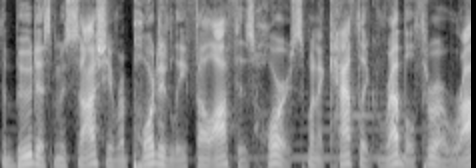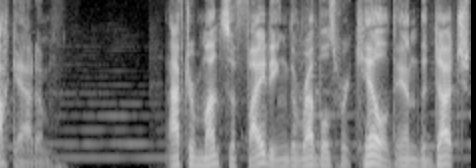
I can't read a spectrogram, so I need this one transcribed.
The Buddhist Musashi reportedly fell off his horse when a Catholic rebel threw a rock at him. After months of fighting, the rebels were killed, and the Dutch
